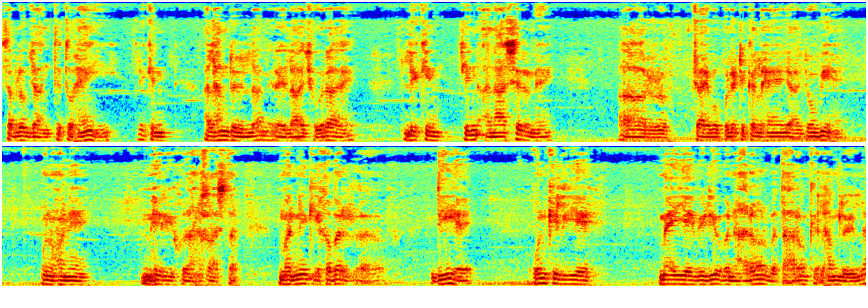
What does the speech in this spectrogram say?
سب لوگ جانتے تو ہیں ہی، لیکن الحمدللہ میرا علاج ہو رہا ہے۔ لیکن جن عناصر نے اور چاہے وہ پولیٹیکل ہیں یا جو بھی ہیں، انہوں نے میری خدا نخواستہ مرنے کی خبر دی ہے۔ ان کے لیے میں یہ ویڈیو بنا رہا ہوں اور بتا رہا ہوں کہ الحمدللہ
